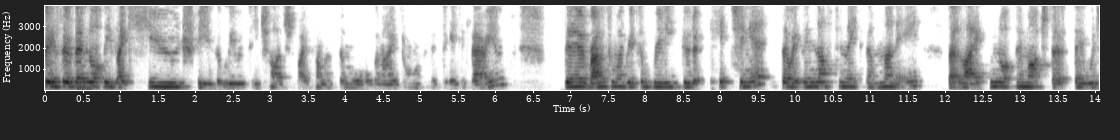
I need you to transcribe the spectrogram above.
they so they're not these like huge fees that we would see charged by some of the more organized or more sophisticated variants the ransomware groups are really good at pitching it so it's enough to make them money but like not so much that they would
